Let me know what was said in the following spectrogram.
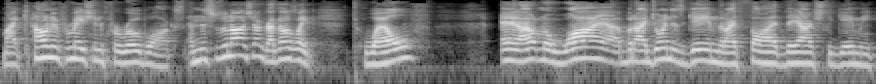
my account information for Roblox. And this was when I was younger. I think I was like 12. And I don't know why, but I joined this game that I thought they actually gave me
